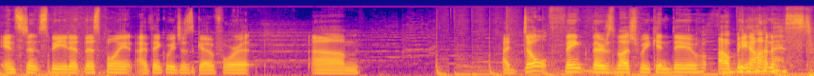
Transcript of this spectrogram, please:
instant speed at this point. I think we just go for it. Um, I don't think there's much we can do. I'll be honest.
